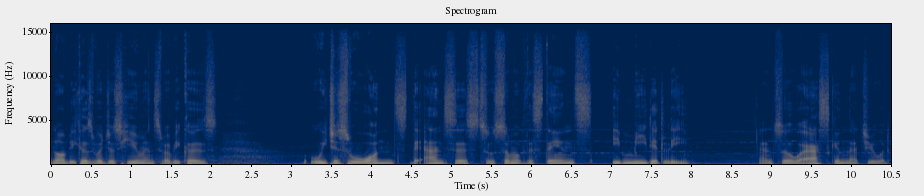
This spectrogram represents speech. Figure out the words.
Not because we're just humans, but because we just want the answers to some of these things immediately. And so we're asking that you would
